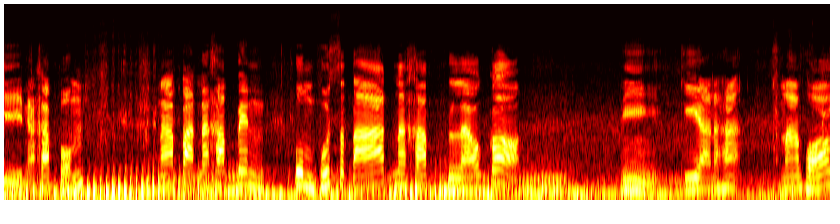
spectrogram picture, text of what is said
4 นะครับผม หน้าปัดนะครับเป็นปุ่มพุชสตาร์ทนะครับ แล้วก็นี่เกียร์นะฮะ มาพร้อม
